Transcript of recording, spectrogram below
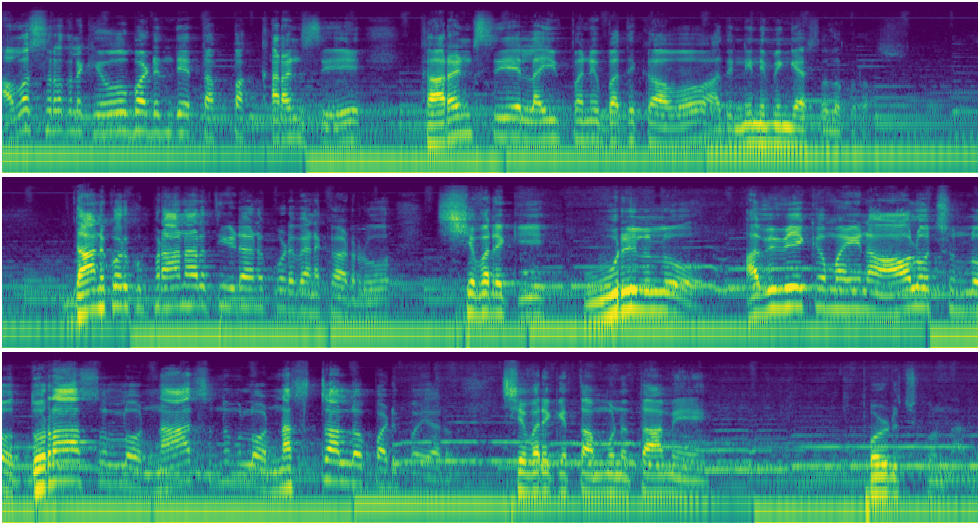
అవసరతలకు ఇవ్వబడిందే తప్ప కరెన్సీ కరెన్సీ లైఫ్ అని బతికావో అది నిన్ను మింగేస్తుంది ఒకరోజు దాని కొరకు ప్రాణాలు తీయడానికి కూడా వెనకాడరు. చివరికి ఉరిలో అవివేకమైన ఆలోచనలో దురాశల్లో నాశనంలో నష్టాల్లో పడిపోయారు. చివరికి తమ్మును తామే పొడుచుకున్నారు.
